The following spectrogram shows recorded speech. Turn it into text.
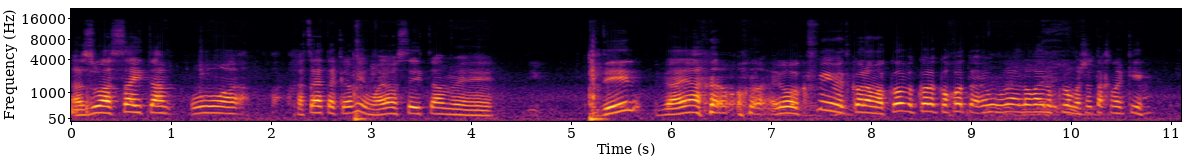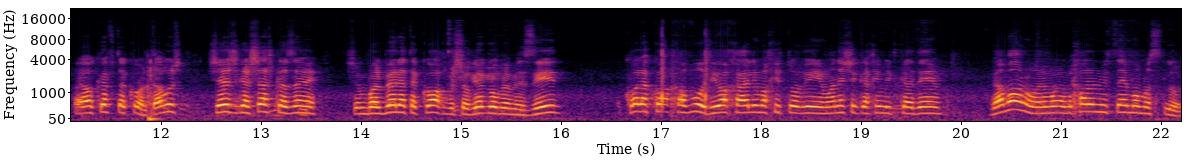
אז הוא עשה איתם, הוא חצה את הקווים, הוא היה עושה איתם אה, דיל, והיו עוקפים את כל המקום, וכל הכוחות, לא, לא ראינו כלום, השטח נקי. היה עוקף את הכל. תארו שיש גשש כזה שמבלבל את הכוח בשוגג ובמזיד, כל הכוח אבוד, יהיו החיילים הכי טובים, הנשק הכי מתקדם, ואמרנו, הם, הם בכלל לא נמצאים במסלול.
